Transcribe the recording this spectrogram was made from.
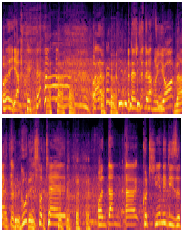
Oh, ja. und, und dann sind wir nach New York, Nein, richtig ein gutes Hotel. Und dann äh, kutschieren die diese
